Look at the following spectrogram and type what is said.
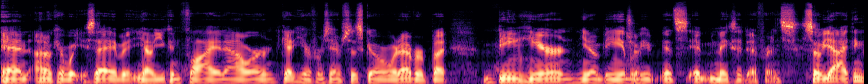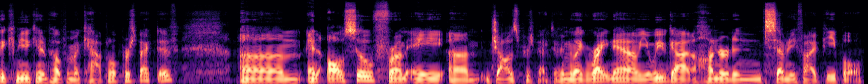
and I don't care what you say, but you know you can fly an hour and get here from San Francisco or whatever, but being here and you know being able to be it's it makes a difference. So yeah, I think the community can help from a capital perspective, um, and also from a um, jobs perspective. I mean, like right now, you know, we've got 175 people.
